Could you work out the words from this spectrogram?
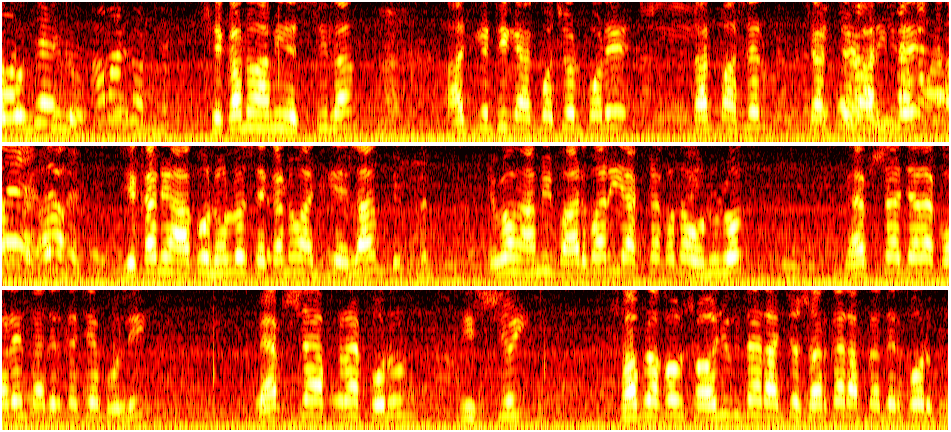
আগুন ছিল। সেখানেও আমি এসেছিলাম। আজকে ঠিক এক বছর পরে তার পাশের চারটে বাড়িতে যেখানে আগুন হলো সেখানেও আজকে এলাম। এবং আমি বারবারই একটা কথা অনুরোধ ব্যবসা যারা করেন, তাদের কাছে বলি, ব্যবসা আপনারা করুন, নিশ্চয়ই। সব রকম সহযোগিতা রাজ্য সরকার আপনাদের করবে।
